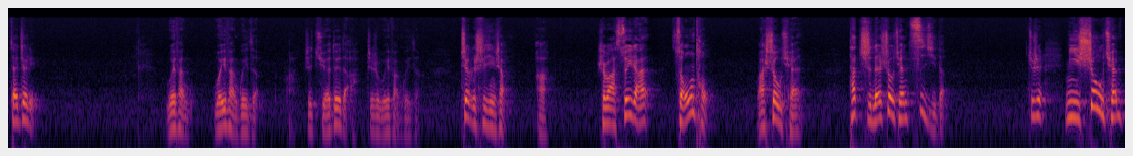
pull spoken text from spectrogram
在这里违反违反规则啊，是绝对的啊，这是违反规则。这个事情上啊，是吧？虽然总统啊授权，他只能授权自己的，就是你授权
